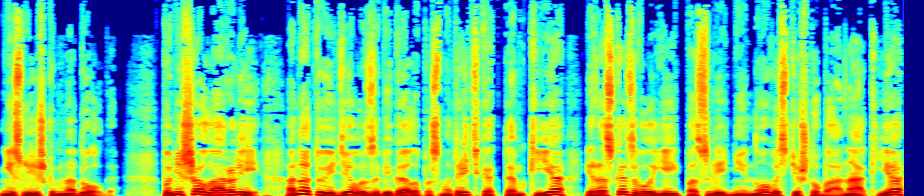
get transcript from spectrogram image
Не слишком надолго. Помешала Орли, она то и дело забегала посмотреть, как там Кья, и рассказывала ей последние новости, чтобы она, Кья,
